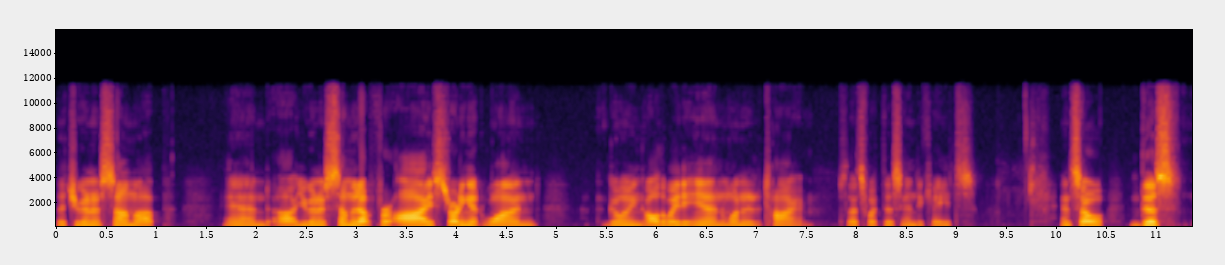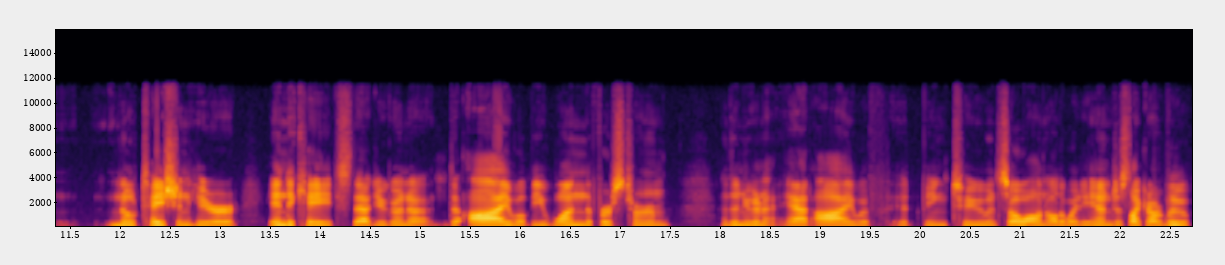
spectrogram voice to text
that you're going to sum up and uh, you're going to sum it up for i starting at 1 going all the way to n one at a time. So that's what this indicates. And so this notation here indicates that you're going to, the i will be 1 the first term, and then you're going to add i with it being 2, and so on all the way to n, just like our loop.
